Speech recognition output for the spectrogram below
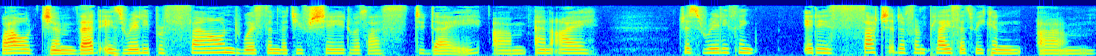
Wow, Jim, that is really profound wisdom that you've shared with us today. Um, and I just really think it is such a different place that we can um,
